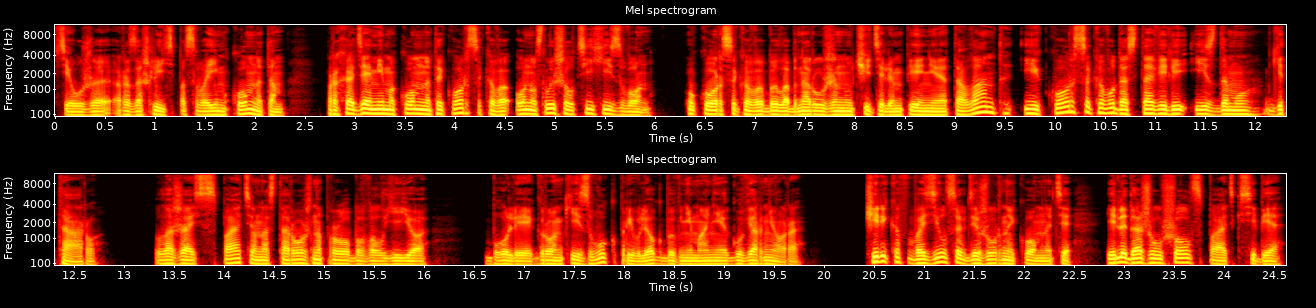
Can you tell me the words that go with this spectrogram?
Все уже разошлись по своим комнатам — Проходя мимо комнаты Корсакова, он услышал тихий звон. У Корсакова был обнаружен учителем пения талант, и Корсакову доставили из дому гитару. Ложась спать, он осторожно пробовал ее. Более громкий звук привлек бы внимание гувернера. Чириков возился в дежурной комнате или даже ушел спать к себе.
